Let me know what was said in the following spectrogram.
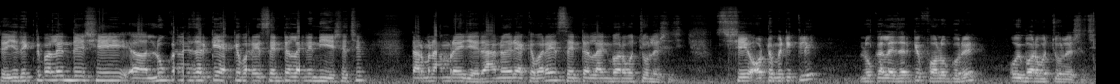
তো এই যে দেখতে পেলেন যে সে লোকালাইজারকে একেবারে সেন্টার লাইনে নিয়ে এসেছে। তার মানে আমরা এই যে রানওয়ের একেবারে সেন্টার লাইন বরাবর চলে এসেছি। সে অটোমেটিকলি লোকালাইজারকে ফলো করে ওই বরাবর চলে এসেছে।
